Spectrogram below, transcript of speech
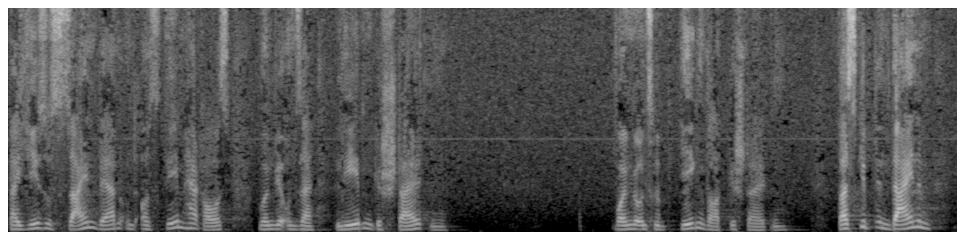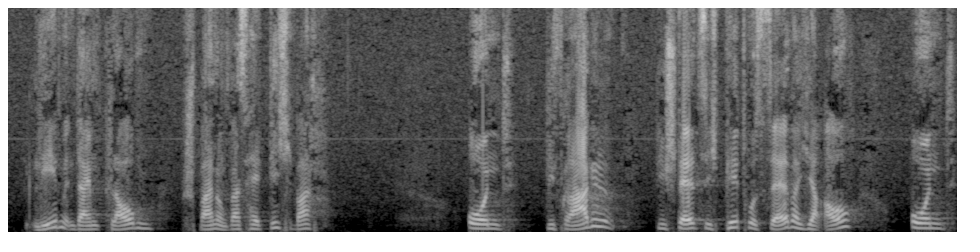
bei Jesus sein werden und aus dem heraus wollen wir unser Leben gestalten wollen wir unsere Gegenwart gestalten? Was gibt in deinem Leben, in deinem Glauben Spannung? Was hält dich wach? Und die Frage, die stellt sich Petrus selber hier auch. Und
